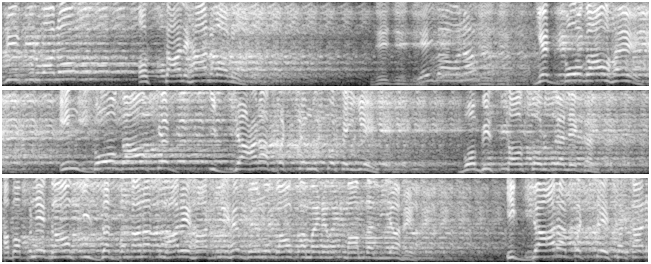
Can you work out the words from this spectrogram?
हूँ वालों और सालिहान वालों। जी जी जी। यही गाँव है ना? जी जी। ये दो गाँव है। इन दो गाँव के ग्यारह बच्चे मुझको चाहिए। वो भी सौ सौ रुपया लेकर। अब अपने गाँव की इज़्ज़त बताना तुम्हारे हाथ में है। दोनों गाँव का मैंने मामला लिया है। ग्यारह बच्चे सरकार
